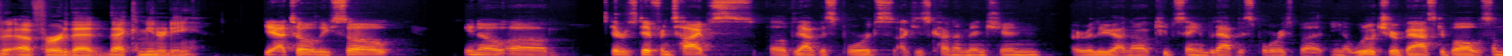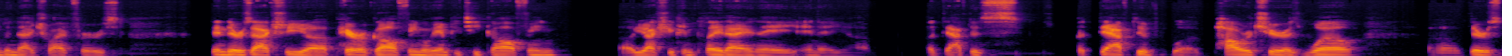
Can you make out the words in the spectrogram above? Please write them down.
uh, for that that community. Yeah, totally. So, you know, uh, there's different types of adaptive sports. I just kind of mentioned earlier. I know I keep saying adaptive sports, but you know, wheelchair basketball was something that I tried first. Then there's actually uh, para golfing or amputee golfing. Uh, you actually can play that in a in a uh, adaptive adaptive power chair as well. Uh, there's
